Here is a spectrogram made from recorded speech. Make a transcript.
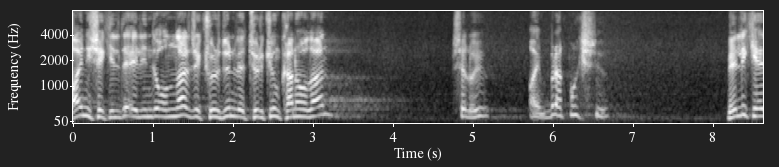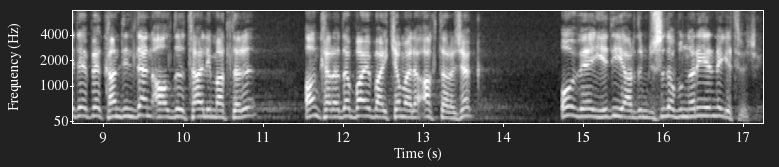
Aynı şekilde elinde onlarca Kürdün ve Türk'ün kanı olan Selo'yu bırakmak istiyor. Belli ki HDP Kandil'den aldığı talimatları Ankara'da Bay Bay Kemal'e aktaracak. O ve yedi yardımcısı da bunları yerine getirecek.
